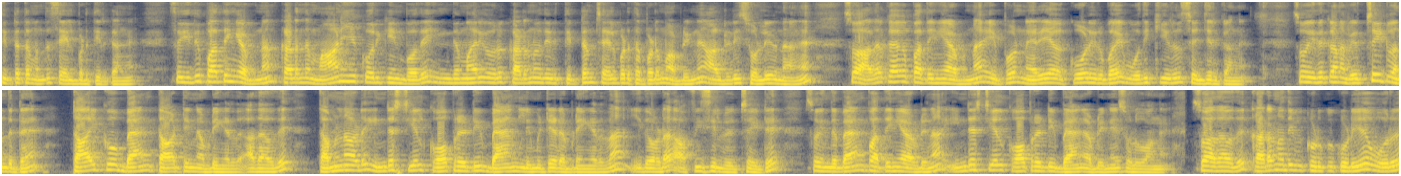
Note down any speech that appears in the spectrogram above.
திட்டத்தை வந்து செயல்படுத்தியிருக்காங்க. ஸோ இது பார்த்தீங்க அப்படின்னா கடந்த மானிய கோரிக்கையின் போதே இந்த மாதிரி ஒரு கடனுதவி திட்டம் செயல்படுத்தப்படும் அப்படின்னு ஆல்ரெடி சொல்லியிருந்தாங்க. ஸோ அதற்காக பார்த்தீங்க அப்படின்னா இப்போ நிறைய கோடி ரூபாய் ஒதுக்கீடு செஞ்சுருக்காங்க. ஸோ இதுக்கான வெப்சைட் வந்துட்டேன். டாய்கோ பேங்க் டாட் இன் அப்படிங்கிறது அதாவது Tamil Nadu industrial cooperative bank limited அப்படிங்கிறது தான் இதோட அஃபீஷியல் வெப்சைட்டு ஸோ இந்த பேங்க் பார்த்தீங்க அப்படின்னா இண்டஸ்ட்ரியல் கோஆப்ரேட்டிவ் பேங்க் அப்படின்னே சொல்லுவாங்க. ஸோ அதாவது கடனுதவி கொடுக்கக்கூடிய ஒரு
